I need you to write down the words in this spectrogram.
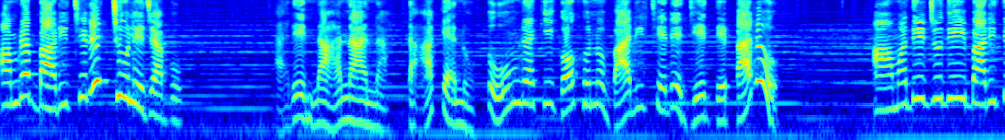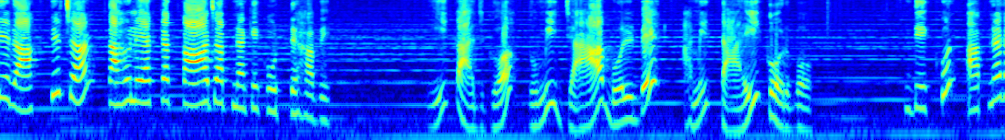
আমরা বাড়ি ছেড়ে চলে যাব। আরে না না না তা কেন? তোমরা কি কখনো বাড়ি ছেড়ে যেতে পারো? আমাদের যদি এই বাড়িতে রাখতে চান তাহলে একটা কাজ আপনাকে করতে হবে। কি কাজ গো, তুমি যা বলবে আমি তাই করব। দেখুন, আপনার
